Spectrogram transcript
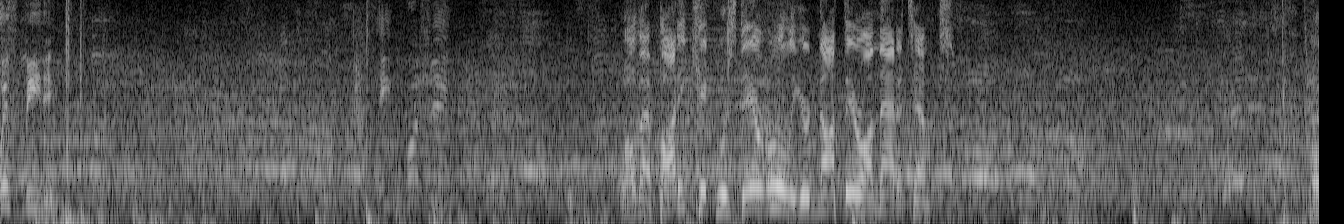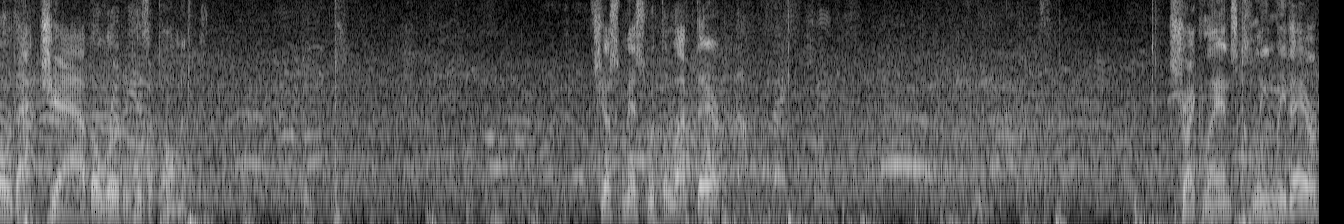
with meaning. Well, that body kick was there earlier, not there on that attempt. Oh, that jab alerted his opponent. Just missed with the left there. Strike lands cleanly there.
